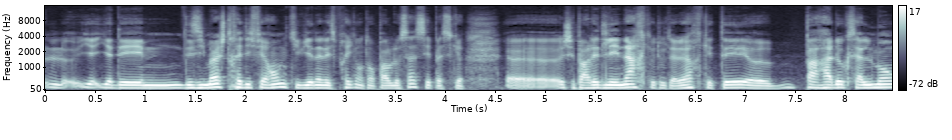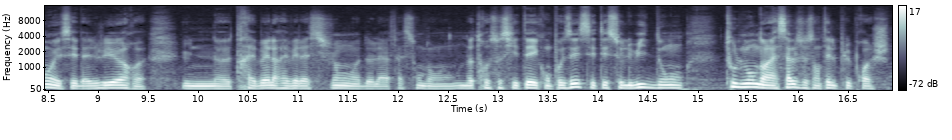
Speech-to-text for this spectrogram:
il y, a- des images très différentes qui viennent à l'esprit quand on parle de ça. C'est parce que euh, j'ai parlé de l'énarque tout à l'heure, qui était euh, paradoxalement, et c'est d'ailleurs une très belle révélation de la façon dont notre société est composée, c'était celui dont tout le monde dans la salle se sentait le plus proche.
